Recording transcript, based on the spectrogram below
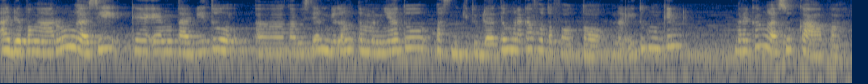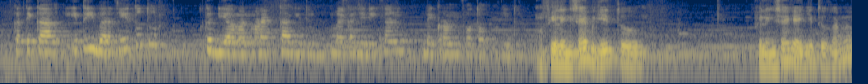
ada pengaruh nggak sih? Kayak yang tadi tuh eh, Kak Bistian bilang temennya tuh pas begitu datang mereka foto-foto. Nah itu mungkin mereka nggak suka apa? Ketika itu ibaratnya itu tuh kediaman mereka gitu mereka jadikan background foto gitu. Feeling saya begitu. Feeling saya kayak gitu karena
